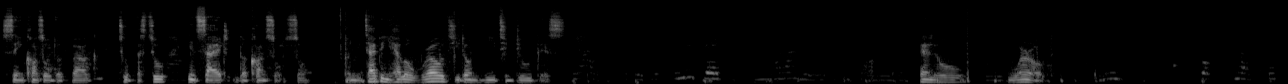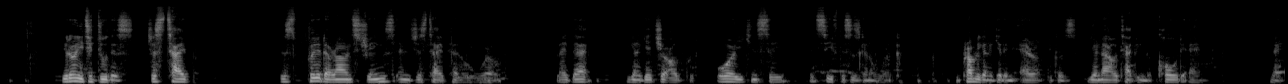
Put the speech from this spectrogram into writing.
saying console.log 2 plus 2 inside the console. So when you're typing hello world, you don't need to do this. Hello world. You don't need to do this. Just type, just put it around strings and just type hello world. Like that, you're gonna get your output. Or you can say, let's see if this is gonna work. You're probably gonna get an error because you're now typing the code and like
